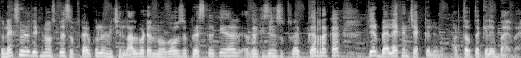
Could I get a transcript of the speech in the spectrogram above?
तो नेक्स्ट वीडियो देखना उस पर सब्सक्राइब कर लो नीचे लाल बटन होगा, उसे प्रेस करके यार, अगर किसी ने सब्सक्राइब कर रखा है तो यार बेल आइकन चेक कर लेना। और तब तक के लिए बाय बाय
